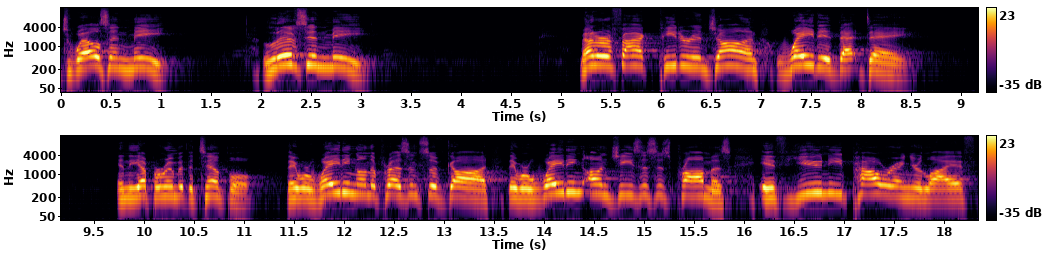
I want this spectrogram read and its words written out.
dwells in me, lives in me. Matter of fact, Peter and John waited that day in the upper room at the temple. They were waiting on the presence of God. They were waiting on Jesus' promise. If you need power in your life,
